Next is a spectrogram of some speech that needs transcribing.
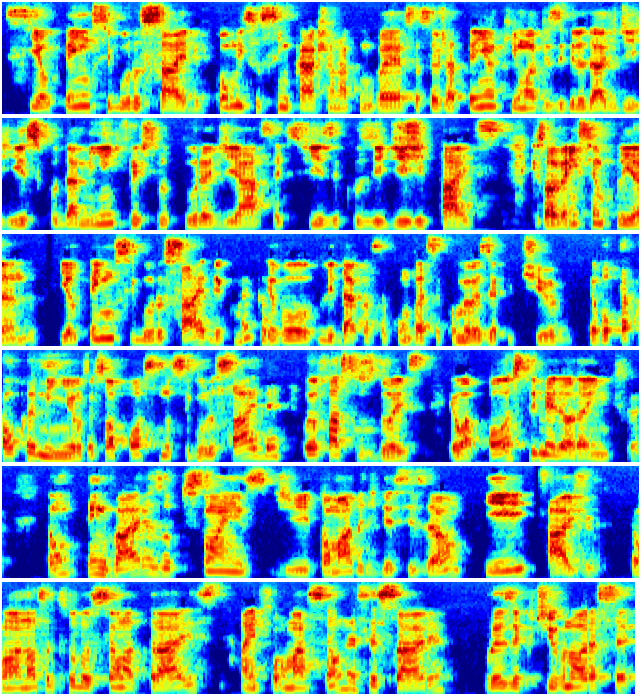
se eu tenho um seguro cyber, como isso se encaixa na conversa, se eu já tenho aqui uma visibilidade de risco da minha infraestrutura de assets físicos e digitais, que só vem se ampliando, e eu tenho um seguro cyber, como é que eu vou lidar com essa conversa com o meu executivo? Eu vou para qual caminho? Eu só aposto no seguro cyber ou eu faço os dois? Eu aposto e melhoro a infra? Então, tem várias opções de tomada de decisão e ágil. Então, a nossa solução lá traz a informação necessária para o executivo na hora certa.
